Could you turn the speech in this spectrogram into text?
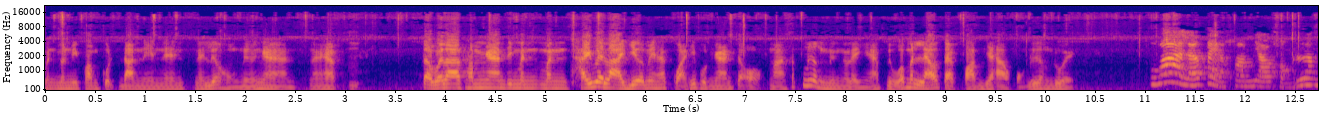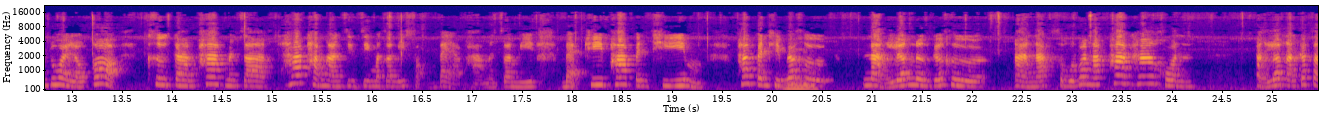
มันมันมีความกดดันในในในเรื่องของเนื้องานนะครับอืมแต่เวลาทำงานจริงมันมันใช้เวลาเยอะไหมฮะกว่าที่ผลงานจะออกมาสักเรื่องหนึ่งอะไรเงี้ยครับหรือว่ามันแล้วแต่ความยาวของเรื่องด้วยเพราะว่าแล้วแต่ความยาวของเรื่องด้วย แล้วก็คือการภาคมันจะถ้าทำงานจริง ๆ มันจะมีสองแบบค่ะ มันจะมีแบบที่ภาคเป็นทีม ภาคเป็นทีมอืมก็คือ หนังเรื่องหนึ่งก็คืออ่านักสมมุติว่านักภาคห้าคน หนังเรื่องนั้นก็จะ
